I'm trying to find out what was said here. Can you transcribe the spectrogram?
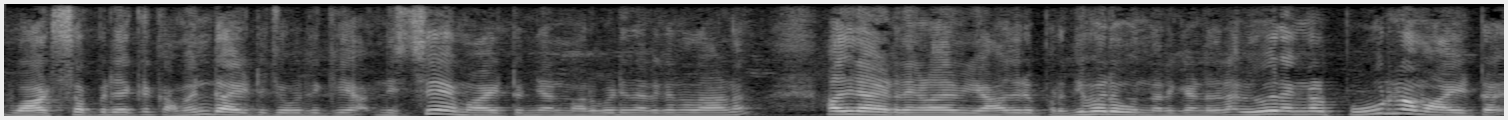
വാട്സപ്പിലേക്ക് കമന്റായിട്ട് ചോദിക്കുക. നിശ്ചയമായിട്ടും ഞാൻ മറുപടി നൽകുന്നതാണ്. അതിനായിട്ട് നിങ്ങൾ യാതൊരു പ്രതിഫലവും നൽകേണ്ടതില്ല. വിവരങ്ങൾ പൂർണമായിട്ട്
